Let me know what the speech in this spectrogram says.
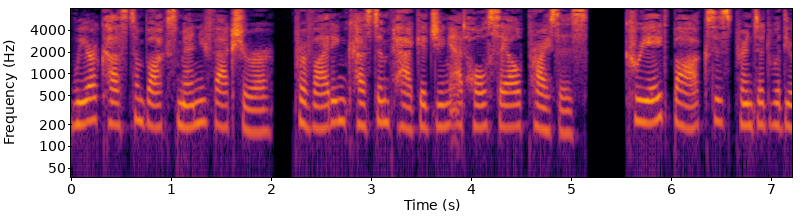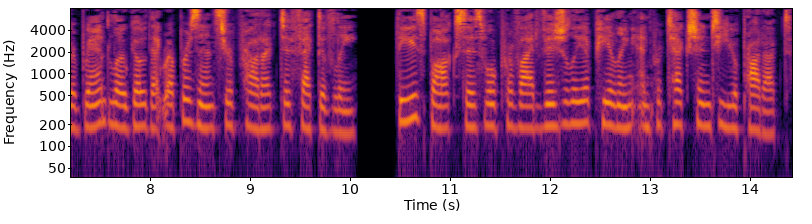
We are custom box manufacturer, providing custom packaging at wholesale prices. Create boxes printed with your brand logo that represents your product effectively. These boxes will provide visually appealing and protection to your product.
